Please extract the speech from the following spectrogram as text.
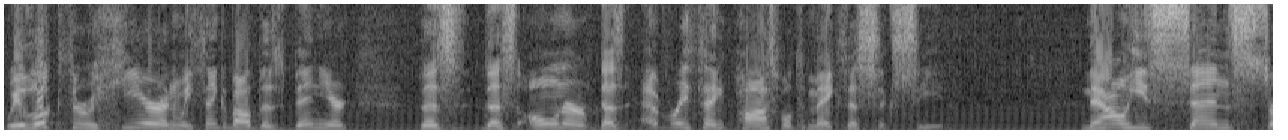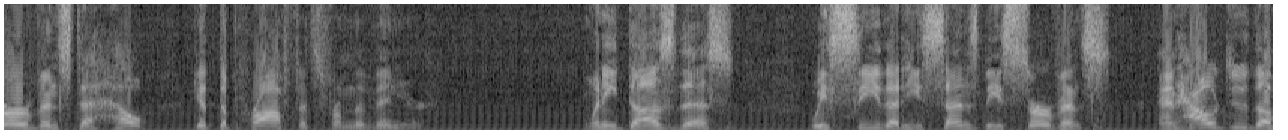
We look through here and we think about this vineyard. This, this owner does everything possible to make this succeed. Now he sends servants to help get the profits from the vineyard. When he does this, we see that he sends these servants, and how do the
